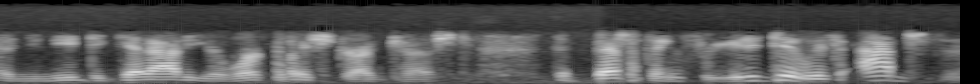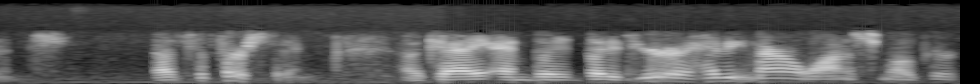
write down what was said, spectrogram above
and you need to get out of your workplace drug test, the best thing for you to do is abstinence. That's the first thing. Okay, and but but if you're a heavy marijuana smoker,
